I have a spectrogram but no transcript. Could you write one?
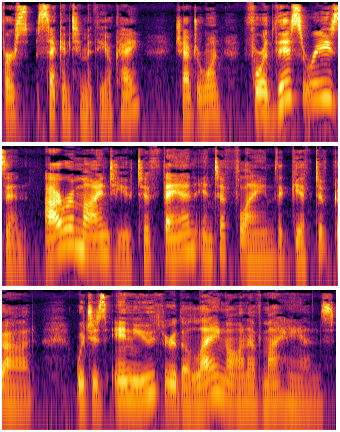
First, Second Timothy, okay? Chapter 1 For this reason I remind you to fan into flame the gift of God, which is in you through the laying on of my hands.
